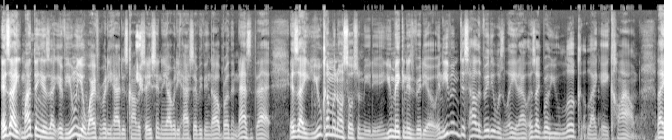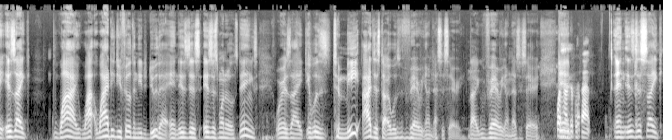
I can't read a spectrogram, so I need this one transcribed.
It's like my thing is like if you and your wife already had this conversation and you already hashed everything out, brother, that's that. It's like you coming on social media and you making this video, and even just how the video was laid out, it's like, bro, you look like a clown. Like it's like why why why did you feel the need to do that and it's just it's just one of those things where it's like it was to me i just thought it was very unnecessary like very unnecessary hundred percent. and it's just like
